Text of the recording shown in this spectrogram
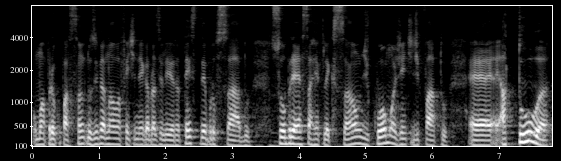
uma preocupação, inclusive a nova Frente Negra Brasileira tem se debruçado sobre essa reflexão de como a gente de fato é, atua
